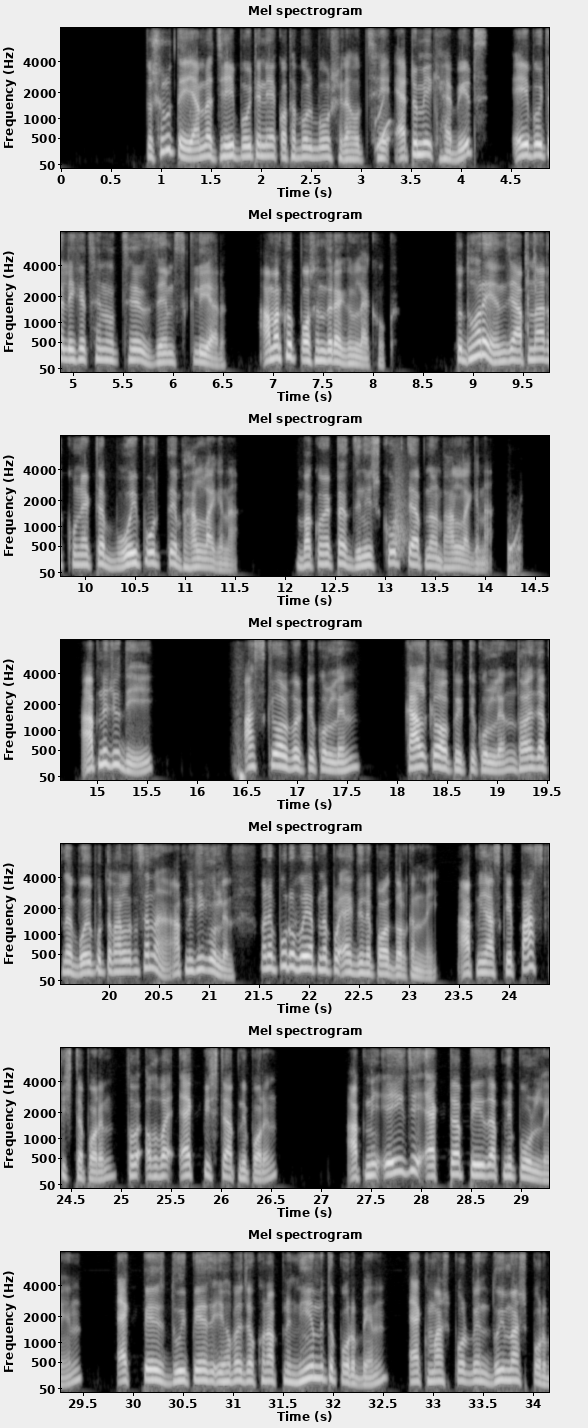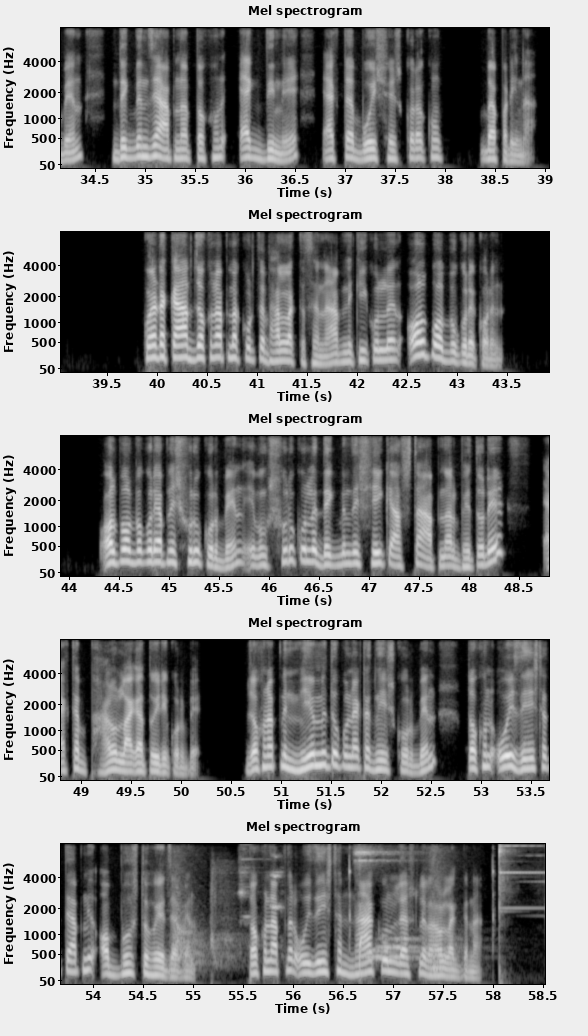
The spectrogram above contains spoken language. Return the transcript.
তো শুরুতেই আমরা যেই বইটা নিয়ে কথা বলব সেটা হচ্ছে 'অ্যাটমিক হ্যাবিটস'। এই বইটা লিখেছেন হচ্ছে জেমস ক্লিয়ার। আমার খুব পছন্দের একজন লেখক। তো ধরেন যে আপনার কোনো একটা বই পড়তে ভালো লাগে না বা কোনো একটা জিনিস করতে আপনার ভালো লাগে না। আপনি যদি আজকে অল্প একটু করলেন, কালকে অল্প একটু করলেন। ধরেন যে আপনার বই পড়তে ভালো লাগতেছে না, আপনি কি করলেন? মানে পুরো বই আপনার একদিনে পড়ার দরকার নেই। আপনি আজকে পাঁচ পৃষ্ঠা পড়েন তবে অথবা এক পৃষ্ঠা আপনি পড়েন। আপনি এই যে একটা পেজ আপনি পড়লেন, এক পেজ, দুই পেজ এভাবে যখন আপনি নিয়মিত পড়বেন, এক মাস পড়বেন, দুই মাস পড়বেন, দেখবেন যে আপনার তখন একদিনে একটা বই শেষ করা কোনো ব্যাপারই না। কোনো একটা কাজ যখন আপনার করতে ভালো লাগতেছে না, আপনি কি করলেন? অল্প, অল্প করে করেন। অল্প, অল্প করে আপনি শুরু করবেন এবং শুরু করলে দেখবেন যে সেই কাজটা আপনার ভেতরে একটা ভালো লাগা তৈরি করবে। যখন আপনি নিয়মিত কোনো একটা জিনিস করবেন, তখন ওই জিনিসটাতে আপনি অভ্যস্ত হয়ে যাবেন। তখন আপনার ওই জিনিসটা না করলে আসলে ভালো লাগবে না।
